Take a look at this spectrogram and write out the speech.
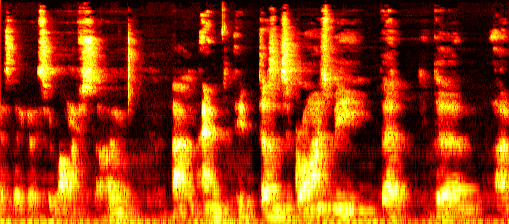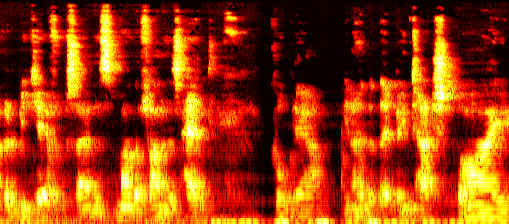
as they go through life. So, um, and it doesn't surprise me that the, I've got to be careful saying this mother funners had called out, you know, that they've been touched by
